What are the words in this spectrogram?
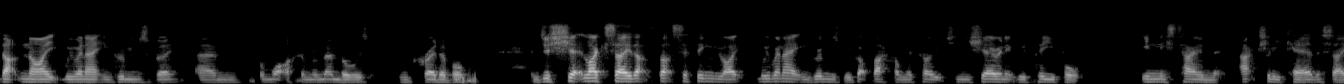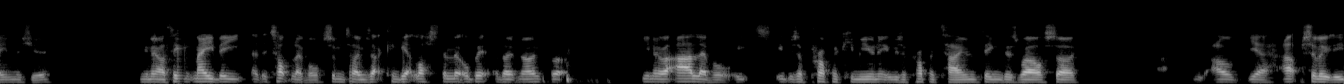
that night we went out in Grimsby, um, from what I can remember, was incredible. And just share, like I say, that's that's the thing. Like we went out in Grimsby, got back on the coach, and you're sharing it with people in this town that actually care the same as you. You know, I think maybe at the top level, sometimes that can get lost a little bit. I don't know, but you know, at our level, it's it was a proper community, it was a proper town thing as well. So, I'll yeah, absolutely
